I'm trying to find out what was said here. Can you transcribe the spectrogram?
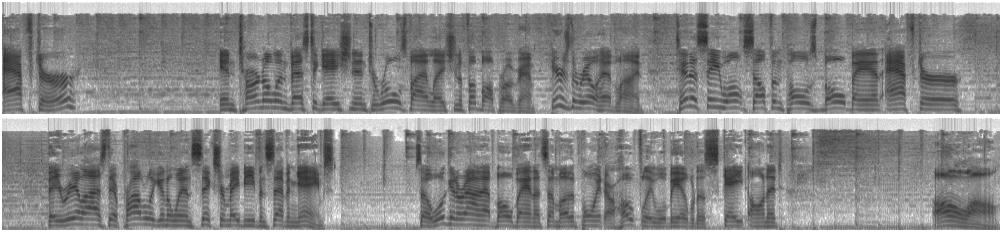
after internal investigation into rules violation of football program. Here's the real headline Tennessee won't self impose bowl ban after they realize they're probably going to win six or maybe even seven games. So we'll get around that bowl ban at some other point, or hopefully we'll be able to skate on it all along.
